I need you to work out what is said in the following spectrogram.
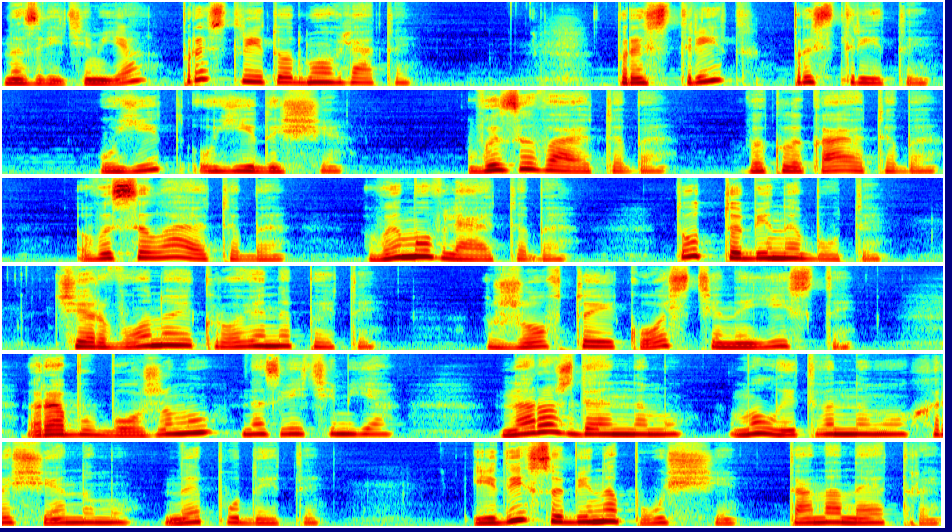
Назвіть ім'я, пристріт одмовляти. Пристріт, пристріти, уїд, уїдище. Визиваю тебе, викликаю тебе, висилаю тебе, вимовляю тебе. Тут тобі не бути, червоної крові не пити, жовтої кості не їсти, рабу Божому, назвіть ім'я, нарожденному, молитвенному, хрещеному не пудити. Іди собі на пущі та на нетри,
